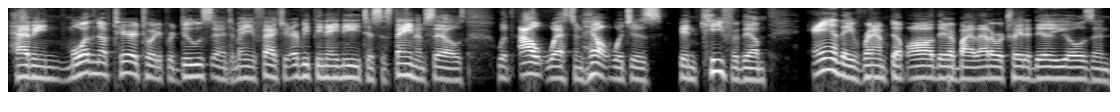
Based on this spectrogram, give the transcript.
having more than enough territory to produce and to manufacture everything they need to sustain themselves without Western help, which has been key for them. And they've ramped up all their bilateral trade deals and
